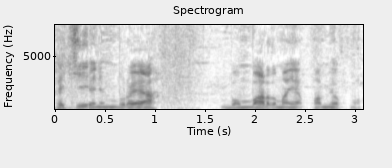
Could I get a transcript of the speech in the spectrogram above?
Peki benim buraya bombardıman yapmam yok mu?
